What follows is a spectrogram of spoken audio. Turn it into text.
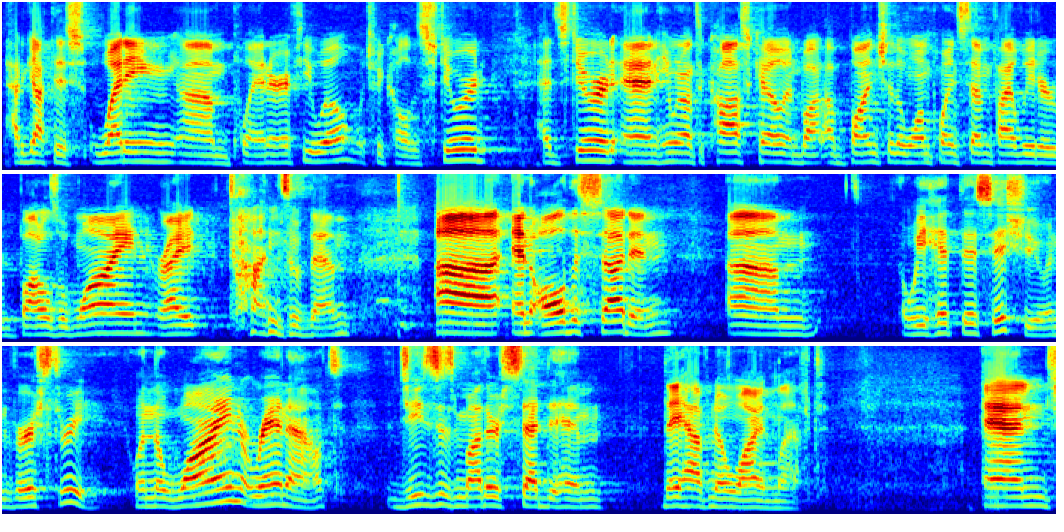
had got this wedding um, planner, if you will, which we call the steward head steward, and he went out to Costco and bought a bunch of the 1.75 liter bottles of wine, right? Tons of them. Uh, and all of a sudden, um, we hit this issue in verse 3. When the wine ran out, Jesus' mother said to him, They have no wine left. And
